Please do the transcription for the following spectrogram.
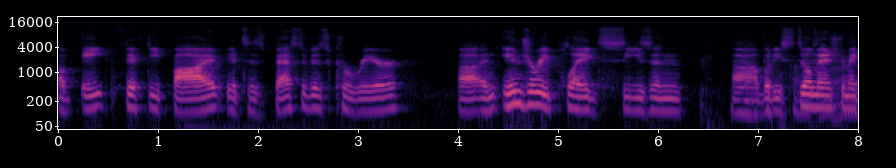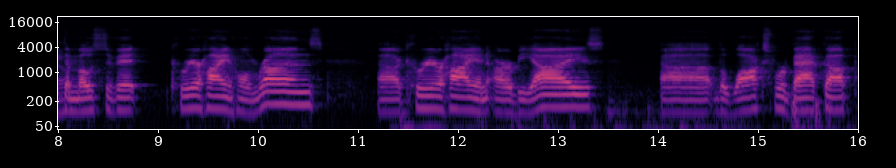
of 855. It's his best of his career. Uh, an injury plagued season, uh, Yeah, but he still managed to make the most of it. Career high in home runs, uh, career high in RBIs. Uh, the walks were back up.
